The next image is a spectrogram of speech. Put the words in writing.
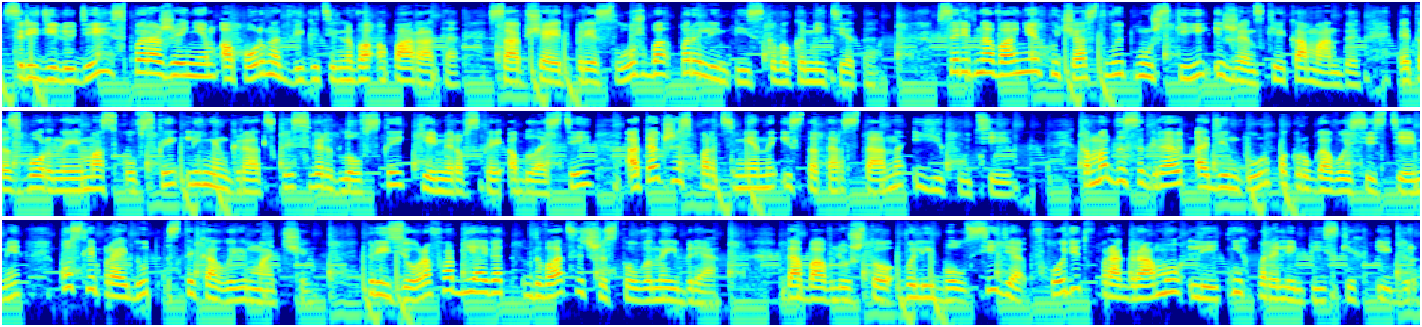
среди людей с поражением опорно-двигательного аппарата, сообщает пресс-служба Паралимпийского комитета. Соревнованиях участвуют мужские и женские команды. Это сборные Московской, Ленинградской, Свердловской, Кемеровской областей, а также спортсмены из Татарстана и Якутии. Команды сыграют один тур по круговой системе, после пройдут стыковые матчи. Призеров объявят 26 ноября. Добавлю, что волейбол сидя входит в программу летних Паралимпийских игр.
